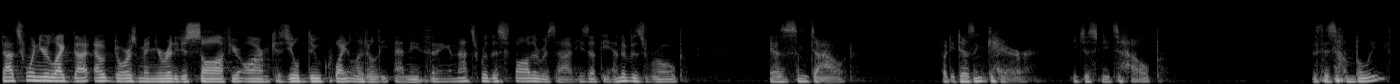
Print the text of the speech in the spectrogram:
That's when you're like that outdoorsman, you're ready to saw off your arm because you'll do quite literally anything. And that's where this father was at. He's at the end of his rope. He has some doubt, but he doesn't care. He just needs help with his unbelief.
